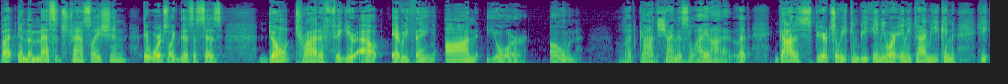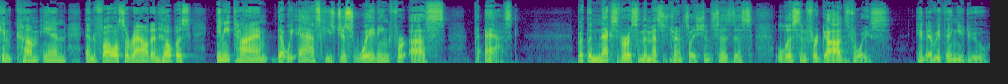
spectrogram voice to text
But in the message translation, it words like this it says, don't try to figure out everything on your own. Let God shine his light on it. Let God is spirit so he can be anywhere anytime. He can he can come in and follow us around and help us anytime that we ask. He's just waiting for us to ask. But the next verse in the message translation says this, listen for God's voice in everything you do,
